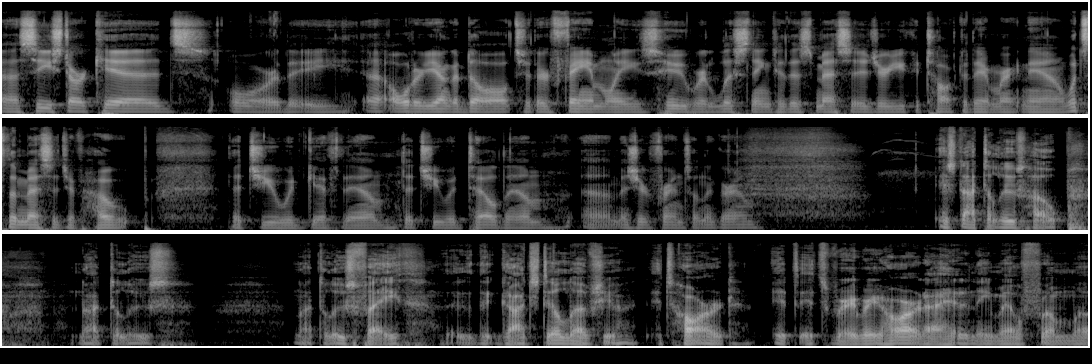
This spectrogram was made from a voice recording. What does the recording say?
uh, Sea Star kids or the uh, older young adults or their families who were listening to this message, or you could talk to them right now. What's the message of hope that you would give them, that you would tell them um, as your friends on the ground? It's not to lose hope, not to lose, not to lose faith that, that God still loves you. It's hard. It's it's very very hard. I had an email from uh,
